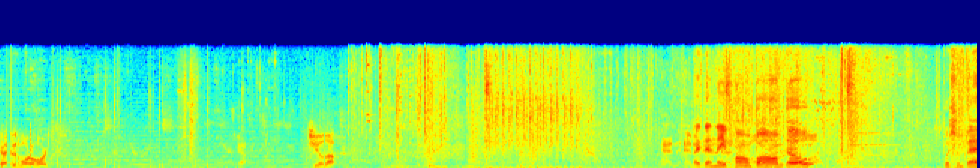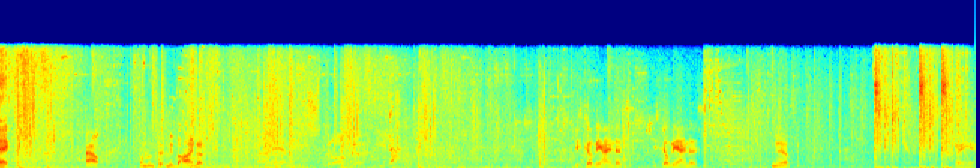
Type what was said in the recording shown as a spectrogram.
Cousin want a horse. Let's. Shield up. Like that napalm bomb, though. Push him back. Out. Someone's hitting me behind us. She's still behind us. She's still behind us. Yep. Right here.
